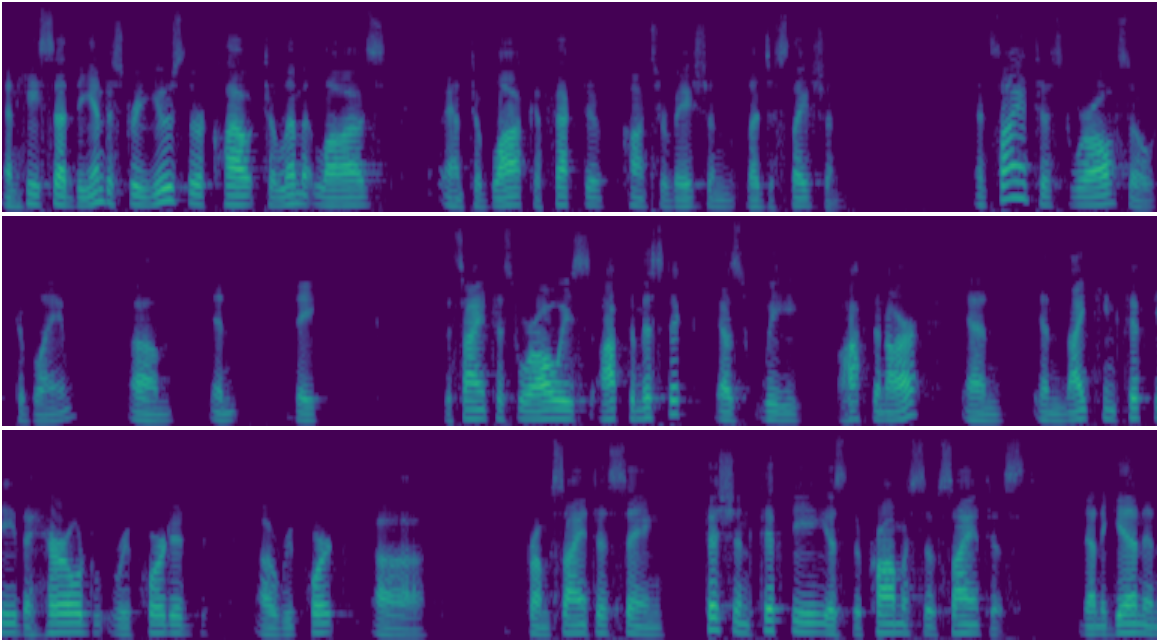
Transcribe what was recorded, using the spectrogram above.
And he said the industry used their clout to limit laws and to block effective conservation legislation. And scientists were also to blame. Um, and they, the scientists were always optimistic, as we often are, and in 1950, the Herald reported a report uh, from scientists saying, fish in 50 is the promise of scientists. Then again in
